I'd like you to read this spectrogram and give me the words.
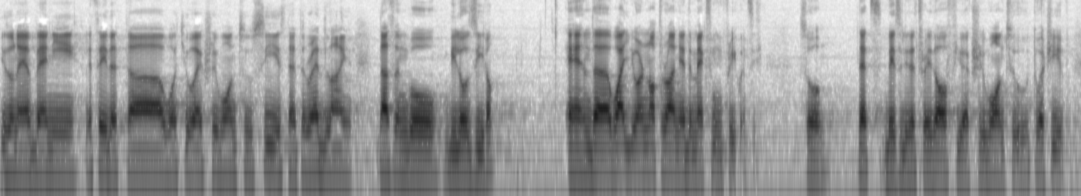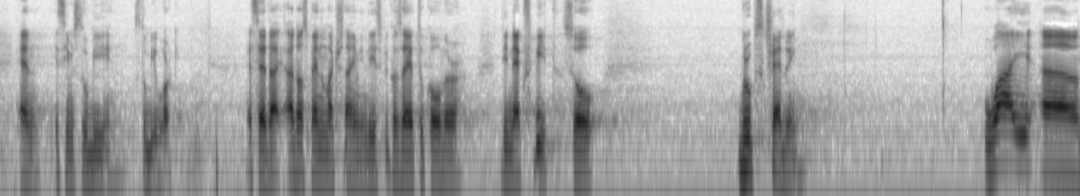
you don't have any, let's say that uh, what you actually want to see is that the red line doesn't go below zero, and uh, while you are not running at the maximum frequency. So that's basically the trade-off you actually want to, to achieve, and it seems to be, to be working. As I said, I, I don't spend much time in this because I have to cover the next bit. So group scheduling. Why uh,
